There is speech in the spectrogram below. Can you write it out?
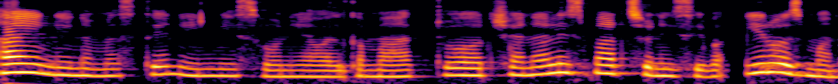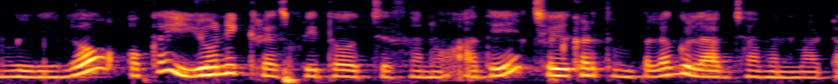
హాయ్ అండి నమస్తే. నేను మీ Sonia. Welcome back to our channel smart Soni Siva. ఈ రోజు మన వీడియోలో ఒక యూనిక్ రెసిపీతో వచ్చేసాను. అదే చిలకడ తుంపల గులాబ్ జామ్ అనమాట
